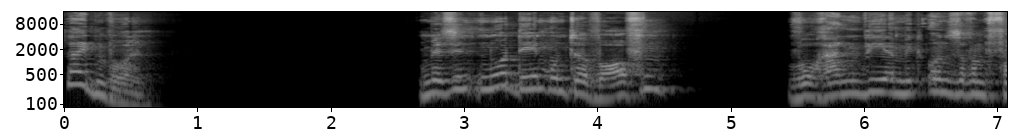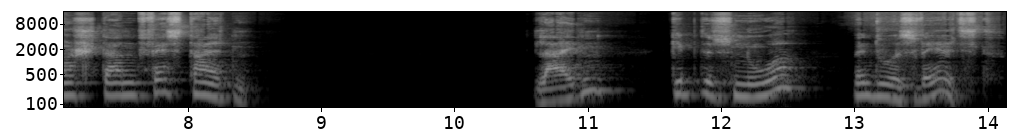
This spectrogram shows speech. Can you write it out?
leiden wollen. Wir sind nur dem unterworfen, woran wir mit unserem Verstand festhalten. Leiden gibt es nur, wenn du es wählst.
